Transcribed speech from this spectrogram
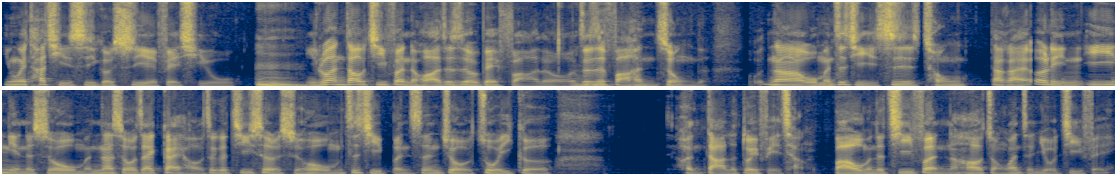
因为它其实是一个事业废弃物。嗯，你乱倒鸡粪的话，这是会被罚的哦，这是罚很重的。那我们自己是从大概二零一一年的时候，我们那时候在盖好这个鸡舍的时候，我们自己本身就有做一个很大的堆肥场，把我们的鸡粪然后转换成有机肥。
